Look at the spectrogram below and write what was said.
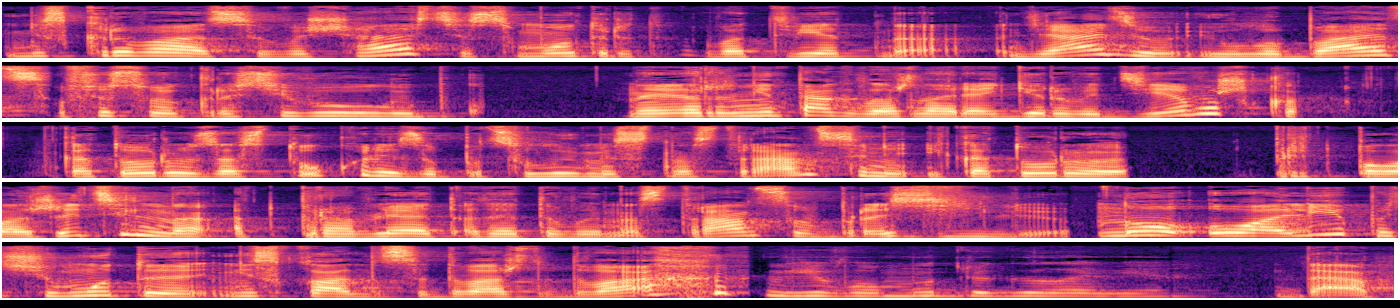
не скрывает своего счастья, смотрит в ответ на дядю и улыбается всю свою красивую улыбку. Наверное, не так должна реагировать девушка, которую застукали за поцелуями с иностранцами и которую предположительно отправляют от этого иностранца в Бразилию. Но у Али почему-то не складывается дважды два. В его мудрой голове. Да.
